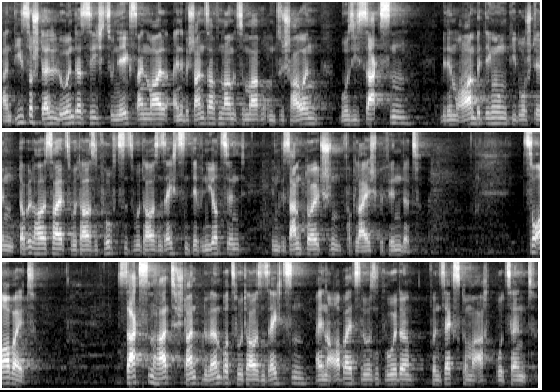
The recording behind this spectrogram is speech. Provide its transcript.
An dieser Stelle lohnt es sich, zunächst einmal eine Bestandsaufnahme zu machen, um zu schauen, wo sich Sachsen mit den Rahmenbedingungen, die durch den Doppelhaushalt 2015-2016 definiert sind, im gesamtdeutschen Vergleich befindet. Zur Arbeit. Sachsen hat Stand November 2016 eine Arbeitslosenquote von 6,8 Prozent.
